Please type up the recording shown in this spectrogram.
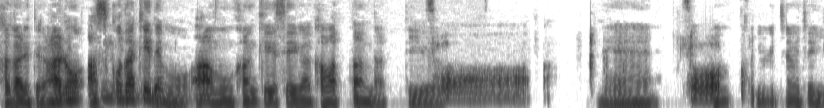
書かれてる、あの、あそこだけでも、ああ、もう関係性が変わったんだっていう。そう。ねそ本当にめちゃめちゃいい。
